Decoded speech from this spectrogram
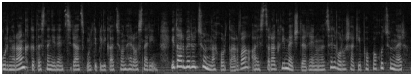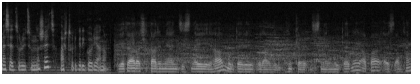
ուր նրանք կտեսնեն իրենց սիրած մուլտիպլիկացիոն հերոսներին։ Ի տարբերություն նախորդ տարվա այս ծրագրի մեջ տեղի են ունեցել որոշակի փոփոխություններ, մեծ զրույցում նշեց Արթուր Գրիգորյանը։ Եթե առաջի տարի միայն Disney-ի, հա, մուլտերի վրա հիմքը Disney-ի մուլտերն է, ապա այս անգամ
